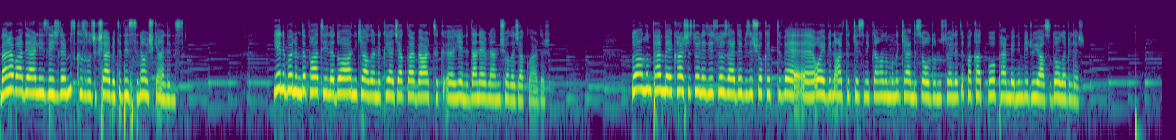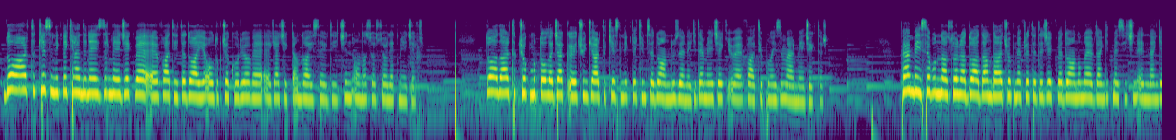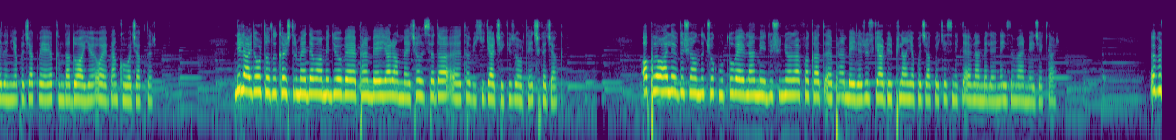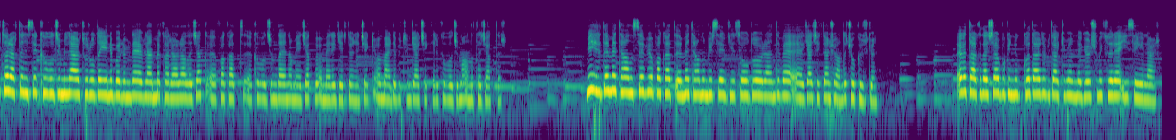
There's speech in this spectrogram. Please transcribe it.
Merhaba değerli izleyicilerimiz Kızılcık Şerbeti dizisine hoş geldiniz. Yeni bölümde Fatih ile Doğa nikahlarını kıyacaklar ve artık e, yeniden evlenmiş olacaklardır. Doğan'ın Pembe'ye karşı söylediği sözlerde bizi şok etti ve e, o evin artık kesinlikle hanımının kendisi olduğunu söyledi fakat bu Pembe'nin bir rüyası da olabilir. Doğa artık kesinlikle kendini ezdirmeyecek ve e, Fatih de Doğa'yı oldukça koruyor ve e, gerçekten Doğa'yı sevdiği için ona söz söyletmeyecek. Doğa da artık çok mutlu olacak e, çünkü artık kesinlikle kimse Doğan'ın üzerine gidemeyecek ve Fatih buna izin vermeyecektir. Pembe ise bundan sonra Doğa'dan daha çok nefret edecek ve Doğan'ın o evden gitmesi için elinden geleni yapacak ve yakında Doğa'yı o evden kovacaktır. Nilay da ortalığı karıştırmaya devam ediyor ve Pembe'ye yaranmaya çalışsa da e, tabii ki gerçek yüzü ortaya çıkacak. Apo Alev de şu anda çok mutlu ve evlenmeyi düşünüyorlar fakat e, Pembe ile Rüzgar bir plan yapacak ve kesinlikle evlenmelerine izin vermeyecekler. Öbür taraftan ise Kıvılcım ile Ertuğrul da yeni bölümde evlenme kararı alacak e, fakat e, Kıvılcım dayanamayacak ve Ömer'e geri dönecek. Ömer de bütün gerçekleri Kıvılcım'a anlatacaktır. Mihri de Metehan'ı seviyor fakat e, Metehan'ın bir sevgilisi olduğu öğrendi ve e, gerçekten şu anda çok üzgün. Evet arkadaşlar bugünlük bu kadardı. Bir dahaki bölümde görüşmek üzere. İyi seyirler.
